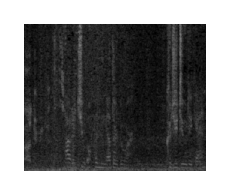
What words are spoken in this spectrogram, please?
I'll give you that. How did you open the other door? Could you do it again?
